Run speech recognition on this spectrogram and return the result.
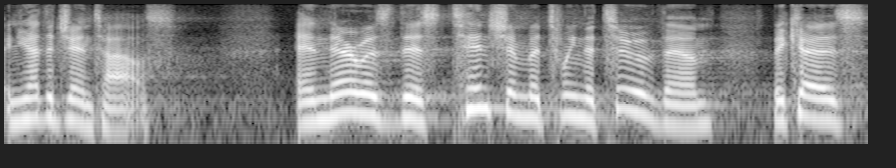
and you had the Gentiles. And there was this tension between the two of them because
